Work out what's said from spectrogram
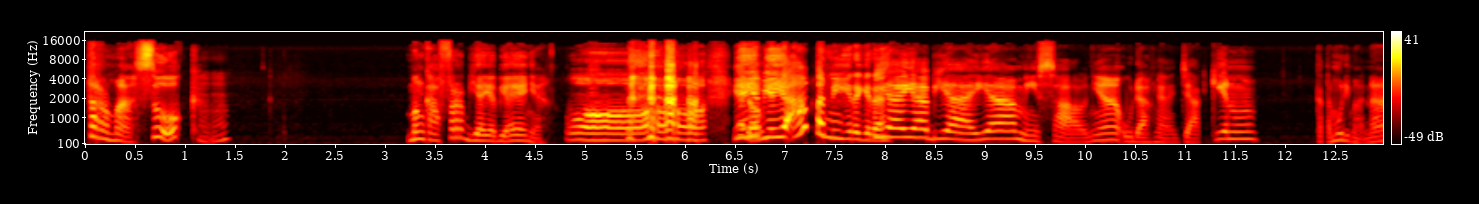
termasuk Mm-mm. Mengcover biaya-biayanya. Wow. Iya Biaya dong. biaya apa nih kira-kira? Biaya-biaya, misalnya udah ngajakin ketemu di mana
